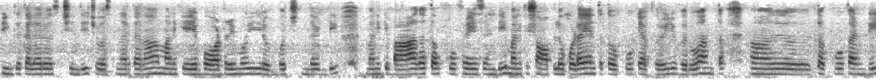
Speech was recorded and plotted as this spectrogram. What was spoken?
పింక్ కలర్ వచ్చింది చూస్తున్నారు కదా. మనకి బార్డర్ ఏమో ఈ రంగు వచ్చిందండి. మనకి బాగా తక్కువ ప్రైస్ అండి. మనకి షాప్లో కూడా ఎంత తక్కువకి ఎవరు ఇవ్వరు. అంత తక్కువకండి.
